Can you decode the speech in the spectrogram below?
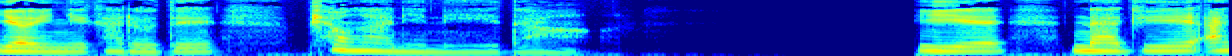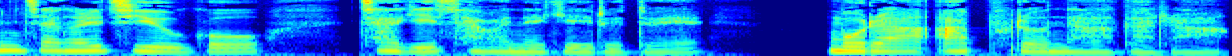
여인이 가로되 평안이니이다. 이에 나귀의 안장을 지우고 자기 사환에게 이르되 모라 앞으로 나아가라.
